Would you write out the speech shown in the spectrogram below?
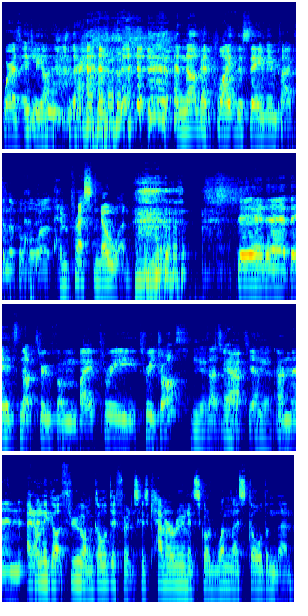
Whereas Italy, on the other hand, had not had quite the same impact on the football world. Impressed no one. They had uh, they had snuck through from by three three draws. Yeah. That's Yeah. correct. Yeah. Yeah. and then and only got through on goal difference because Cameroon had scored one less goal than them.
